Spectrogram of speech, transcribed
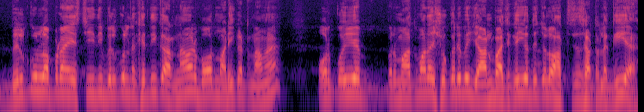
ਬਿਲਕੁਲ ਆਪਣਾ ਇਸ ਚੀਜ਼ ਦੀ ਬਿਲਕੁਲ ਨਖੇਦੀ ਕਰਨਾ ਔਰ ਬਹੁਤ ਮਾੜੀ ਘਟਨਾ ਹੈ ਔਰ ਕੋਈ ਇਹ ਪਰਮਾਤਮਾ ਦਾ ਸ਼ੁਕਰ ਵੀ ਜਾਨ ਬਚ ਗਈ ਉਹ ਤੇ ਚਲੋ ਹੱਥ 'ਚ ਸੱਟ ਲੱਗੀ ਹੈ।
